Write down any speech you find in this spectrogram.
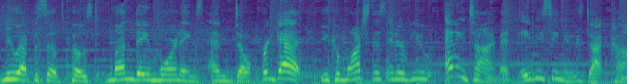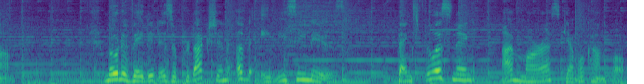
New episodes post Monday mornings, and don't forget, you can watch this interview anytime at abcnews.com. Motivated is a production of ABC News. Thanks for listening. I'm Mara Schiavocampo.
